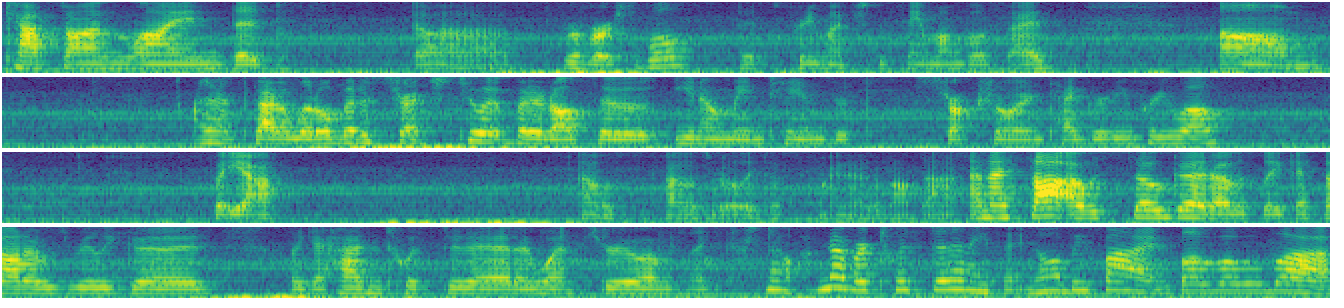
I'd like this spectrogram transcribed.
cast on line that's uh, reversible it's pretty much the same on both sides um and it's got a little bit of stretch to it but it also you know maintains its structural integrity pretty well but yeah I was I was really disappointed about that. And I thought I was so good. I was like I thought I was really good. Like I hadn't twisted it. I went through. I was like there's no I've never twisted anything. I'll be fine. Blah blah blah blah.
